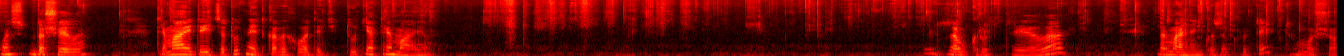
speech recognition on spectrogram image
Ось дошили. Тримаю, дивіться, тут нитка виходить, тут я тримаю. Закрутила. Нормальненько закрутить, тому що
